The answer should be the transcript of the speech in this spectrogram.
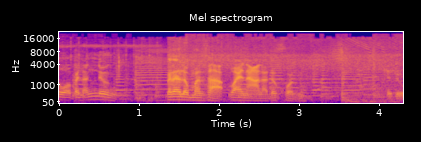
ตัวไปนั้นหนึ่ง ก็ได้ลงมาสระว่ายน้ำแล้วทุกคน จะดู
